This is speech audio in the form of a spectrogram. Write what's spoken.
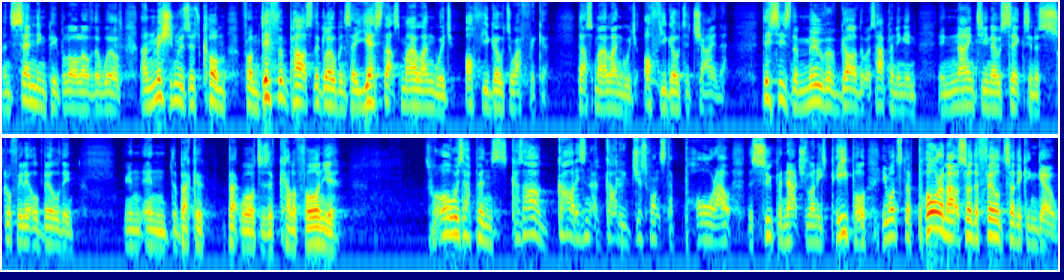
and sending people all over the world. And missionaries have come from different parts of the globe and say, Yes, that's my language. Off you go to Africa. That's my language. Off you go to China. This is the move of God that was happening in, in 1906 in a scruffy little building in, in the back of, backwaters of California. It's what always happens because our God isn't a God who just wants to pour out the supernatural on his people. He wants to pour them out so they're filled so they can go.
